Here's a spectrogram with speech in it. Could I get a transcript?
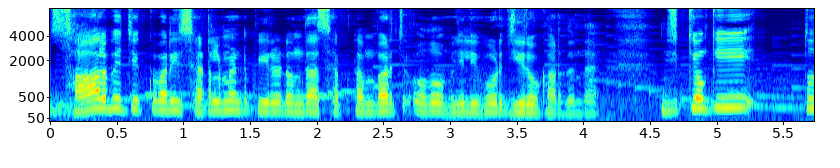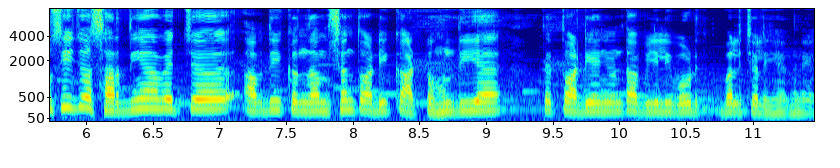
ਸਾਲ ਵਿੱਚ ਇੱਕ ਵਾਰੀ ਸੈਟਲਮੈਂਟ ਪੀਰੀਅਡ ਹੁੰਦਾ ਸੈਪਟੰਬਰ ਚ ਉਦੋਂ ਬਿਜਲੀ ਬੋਰਡ ਜ਼ੀਰੋ ਕਰ ਦਿੰਦਾ ਕਿਉਂਕਿ ਤੁਸੀਂ ਜੋ ਸਰਦੀਆਂ ਵਿੱਚ ਆਪਦੀ ਕੰਜ਼ੰਪਸ਼ਨ ਤੁਹਾਡੀ ਘੱਟ ਹੁੰਦੀ ਹੈ ਤੇ ਤੁਹਾਡੀਆਂ ਯੂਨਿਟਾਂ ਬਿਜਲੀ ਬੋਰਡ ਵੱਲ ਚਲੀ ਜਾਂਦੀਆਂ ਨੇ।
